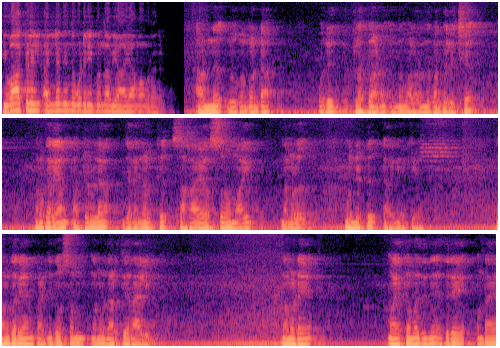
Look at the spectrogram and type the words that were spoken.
യുവാക്കളിൽ അന്യം നിന്നുകൊണ്ടിരിക്കുന്ന വ്യായാമ മുറകൾ അന്ന് രൂപം കൊണ്ട ഒരു ക്ലബ്ബാണ് ഇന്ന് വളർന്ന് പന്തലിച്ച് നമുക്കറിയാം മറ്റുള്ള ജനങ്ങൾക്ക് സഹായവസ്തവുമായി നമ്മൾ മുന്നിട്ട് ഇറങ്ങി നിൽക്കുകയാണ് നമുക്കറിയാം കഴിഞ്ഞ ദിവസം നമ്മൾ നടത്തിയ റാലി. നമ്മുടെ മയക്കുമരുന്നിനെതിരെ ഉണ്ടായ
